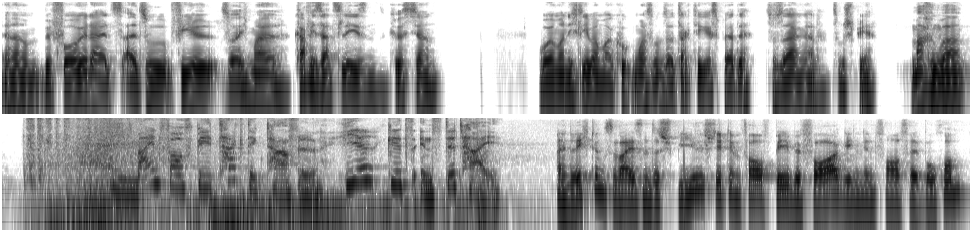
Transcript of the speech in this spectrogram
ähm, bevor wir da jetzt allzu viel, sag ich mal, Kaffeesatz lesen, Christian, wollen wir nicht lieber mal gucken, was unser Taktikexperte zu sagen hat zum Spiel. Machen wir. Die Mein VfB Taktiktafel. Hier geht's ins Detail. Ein richtungsweisendes Spiel steht dem VfB bevor gegen den VfL Bochum.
